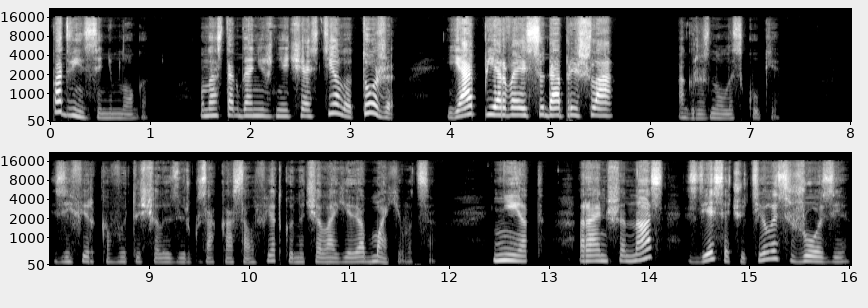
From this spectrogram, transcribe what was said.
Подвинься немного. У нас тогда нижняя часть тела тоже «Я первая сюда пришла!» — огрызнулась Куки. Зефирка вытащила из рюкзака салфетку и начала ею обмахиваться. «Нет, раньше нас здесь очутилась Жози».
